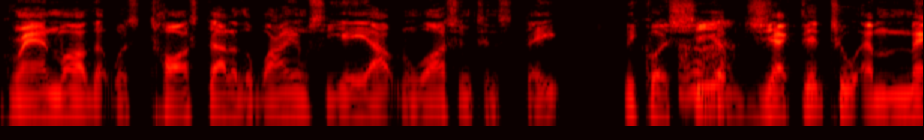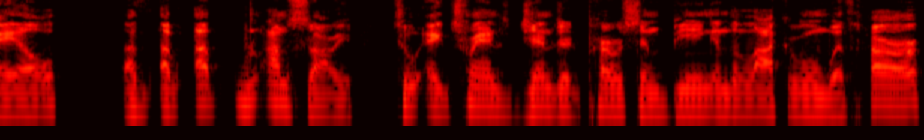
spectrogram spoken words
grandma that was tossed out of the YMCA out in Washington State because she objected to a male, i I'm sorry, to a transgendered person being in the locker room with her,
